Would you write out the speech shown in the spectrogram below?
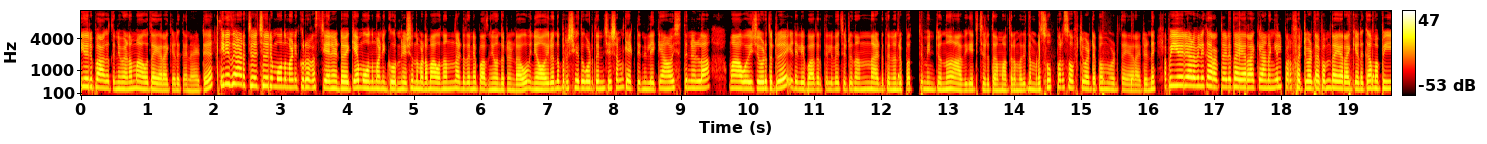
ഈ ഒരു പാകത്തിന് വേണം മാവ് തയ്യാറാക്കി എടുക്കാനായിട്ട്. ഇനി ഇത് അടച്ചു വെച്ച് ഒരു മൂന്ന് മണിക്കൂർ റെസ്റ്റ് ചെയ്യാനായിട്ട് വയ്ക്കുക മൂന്ന് മണിക്കൂറിന് ശേഷം നമ്മുടെ മാവ് നന്നായിട്ട് തന്നെ പറഞ്ഞു വന്നിട്ടുണ്ടാവും. ഇനി ഓയിലൊന്ന് ബ്രഷ് ചെയ്ത് കൊടുത്തതിന് ശേഷം കേക്ക് ടിന്നിലേക്ക് ആവശ്യത്തിനുള്ള മാവ് ഒഴിച്ച് കൊടുത്തിട്ട് ഇഡലി പാത്രത്തിൽ വെച്ചിട്ട് നന്നായിട്ട് തന്നെ ഒരു പത്ത് മിനിറ്റ് ഒന്ന് ആവികരിച്ചെടുത്താൽ മാത്രം മതി. നമ്മുടെ സൂപ്പർ സോഫ്റ്റ് വട്ടപ്പം ഇവിടെ തയ്യാറായിട്ടുണ്ട്. അപ്പോൾ ഈ ഒരു അളവിൽ കറക്റ്റായിട്ട് തയ്യാറാക്കുകയാണെങ്കിൽ പെർഫെക്റ്റ് വട്ടപ്പം തയ്യാറാക്കി എടുക്കാം അപ്പോൾ ഈ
